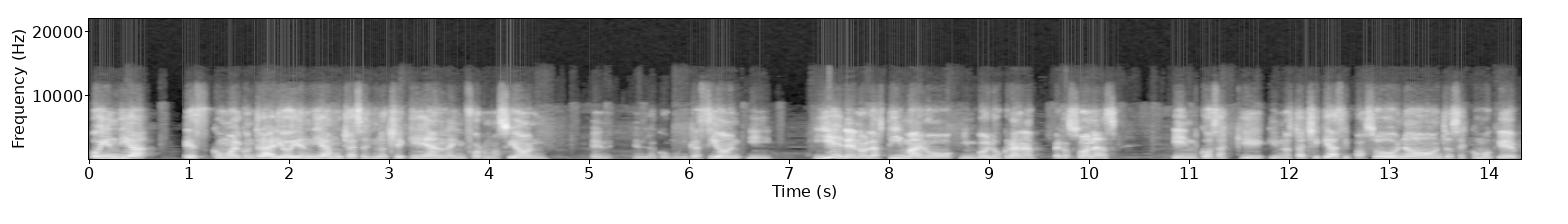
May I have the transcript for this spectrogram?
Hoy en día es como al contrario, hoy en día muchas veces no chequean la información en, la comunicación y hieren o lastiman o involucran a personas en cosas que, no está chequeadas si pasó o no. Entonces como que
